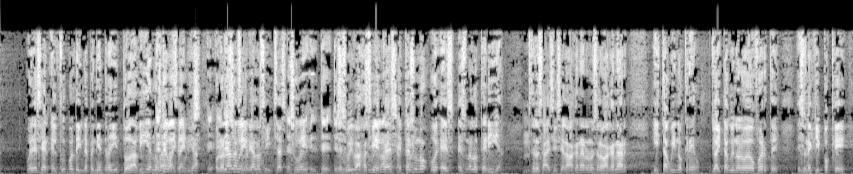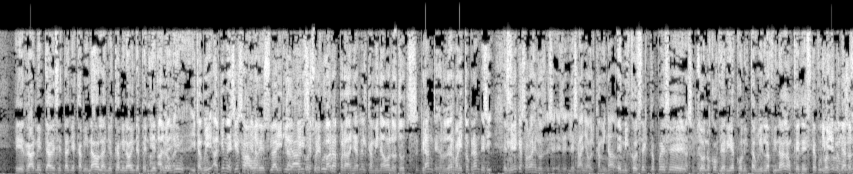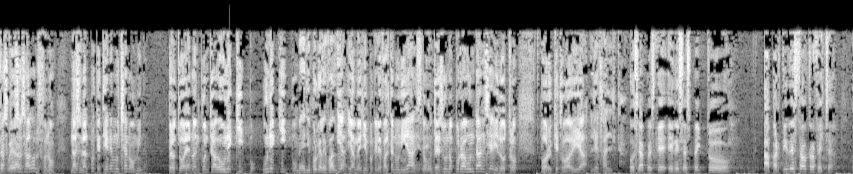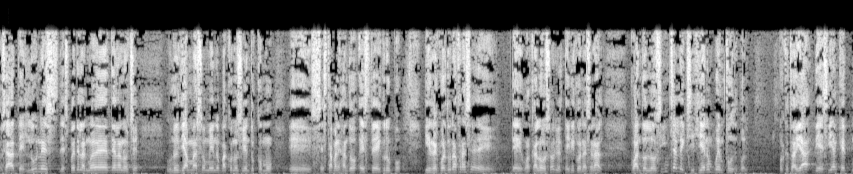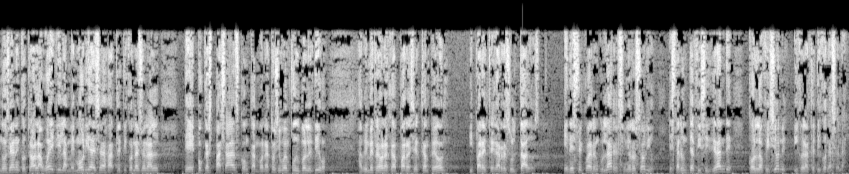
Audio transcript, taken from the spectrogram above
puede ser. El fútbol de Independiente Medellín todavía no Es me de da la seguridad. Eh, O no de le da la seguridad a los hinchas De sube, de, de sub y baja, sí. sube y baja, entonces, entonces uno es, es una lotería. Usted no sabe si se la va a ganar o no se la va a ganar. Itagüí no creo. Yo a Itagüí no lo veo fuerte. Es un equipo que eh, realmente a veces daña caminado, le dañó el caminado a Independiente A lo- Medellín. eh, Itagüí, alguien me decía mañana, Favoreció a Equidad Itagüí se prepara fútbol. para dañarle el caminado a los dos grandes, a los dos hermanitos grandes, y, y miren que hasta ahora se los- se- se- les ha dañado el caminado. En mi concepto, pues, eh, yo no confiaría con Itagüí en la final, aunque en este y fútbol miren cómo son las cosas, Adolfo, ¿no? Nacional porque tiene mucha nómina, pero todavía no ha encontrado un equipo, un equipo, Medellín porque le falta. y a, y a Medellín porque le faltan unidades, ¿no? Entonces uno por abundancia y el otro porque todavía le falta. O sea, pues que en ese aspecto, a partir de esta otra fecha, o sea, del lunes después de las nueve de la noche, uno ya más o menos va conociendo cómo eh, se está manejando este grupo. Y recuerdo una frase de, de Juan Carlos Osorio, el técnico nacional, cuando los hinchas le exigieron buen fútbol, porque todavía decían que no se han encontrado la huella y la memoria de ese Atlético Nacional de épocas pasadas con campeonatos y buen fútbol, les dijo, a mí me trajeron acá para ser campeón y para entregar resultados. En este cuadrangular, el señor Osorio está en un déficit grande con la afición y con Atlético Nacional.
